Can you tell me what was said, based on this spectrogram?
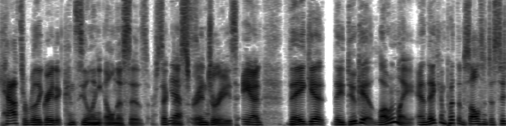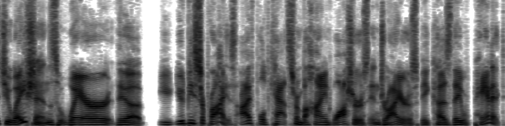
cats are really great at concealing illnesses or sickness Yes. or injuries, and they get they do get lonely, and they can put themselves into situations where the you'd be surprised. I've pulled cats from behind washers and dryers because they panicked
